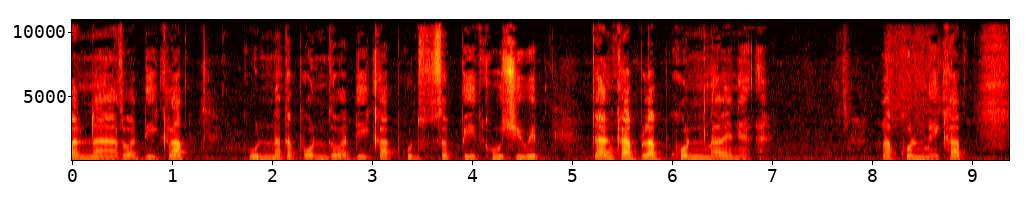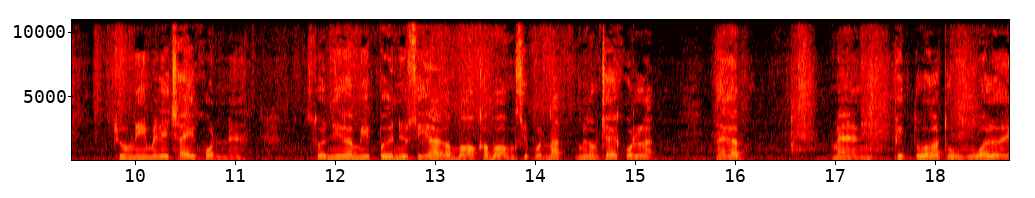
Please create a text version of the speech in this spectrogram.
บรรณาสวัสดีครับ คุณนัทพลสวัสดีครับ คุณสปีดคู่ชีวิตอาจารย์ครับรับคนอะไรเนี่ย รับคนไหมครับ ช่วงนี้ไม่ได้ใช้คนนะส่วนนี้ก็มีปืนอยู่สี่ห้ากระบอกกระบอกสิบกว่านัด ไม่ต้องใช้คนละนะครับ แม่งผิดตัวก็ถูกหัวเลย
